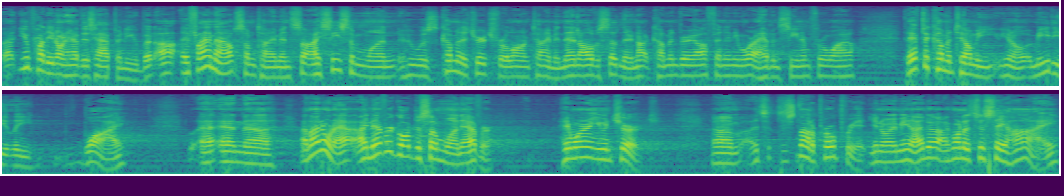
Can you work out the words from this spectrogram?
uh, you probably don't have this happen to you, but uh, if I'm out sometime and so I see someone who was coming to church for a long time, and then all of a sudden they're not coming very often anymore, I haven't seen them for a while, they have to come and tell me, you know, immediately why. And, uh, and I don't, I never go up to someone ever, hey, why aren't you in church? Um, it's just not appropriate. You know what I mean? I, I want to just say hi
